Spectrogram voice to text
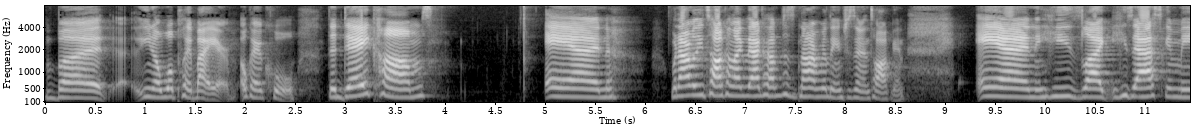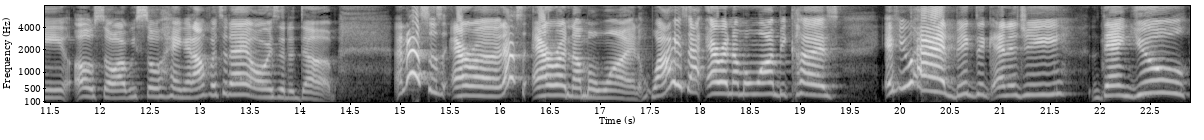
but you know, we'll play by ear. Okay, cool. The day comes, and we're not really talking like that because I'm just not really interested in talking. And he's like, he's asking me, oh, so are we still hanging out for today or is it a dub? And that's just era, that's era number one. Why is that era number one? Because if you had big dick energy, then you,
